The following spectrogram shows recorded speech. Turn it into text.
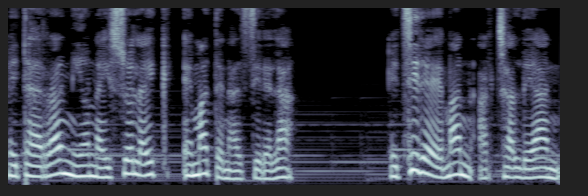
eta erran nio naizuelaik ematen alzirela. Etzire eman hartxaldean,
